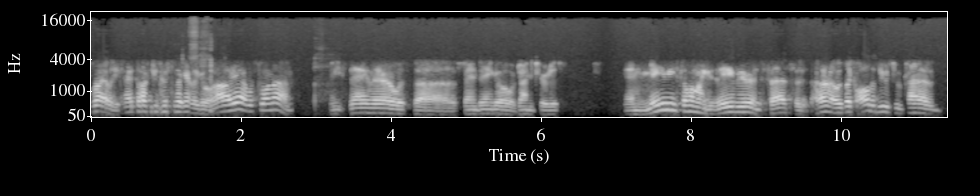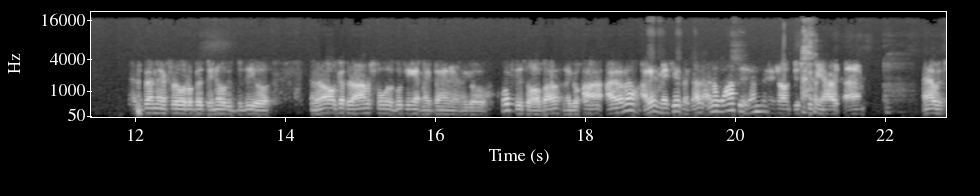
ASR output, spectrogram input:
Briley, can I talk to you for a second? I go, oh yeah, what's going on? And he's standing there with uh, Fandango or Johnny Curtis, and maybe someone like Xavier and Seth. I don't know. It was like all the dudes who kind of have been there for a little bit. They know the deal and they're all got their arms folded looking at my banner, and they go, "What's this all about?" And I go, "I, I don't know. I didn't make it. Like, I, I don't want it. I'm, you know, just give me a hard time." And I was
